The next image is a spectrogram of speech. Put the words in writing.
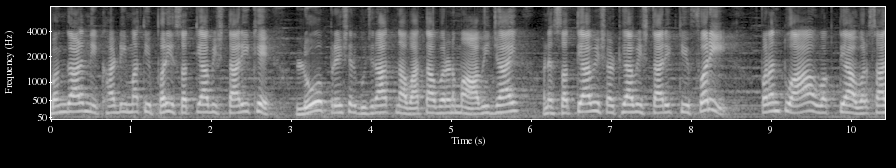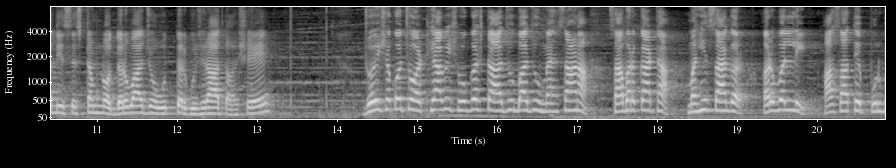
બંગાળની ખાડીમાંથી ફરી સત્યાવીસ તારીખે લો પ્રેશર ગુજરાતના વાતાવરણમાં આવી જાય અને સત્યાવીસ, અઠ્યાવીસ તારીખથી ફરી, પરંતુ આ વખતે આ વરસાદી સિસ્ટમનો દરવાજો ઉત્તર ગુજરાત હશે. જોઈ શકો છો અઠ્યાવીસ ઓગસ્ટ આજુબાજુ મહેસાણા, સાબરકાંઠા, મહીસાગર, અરવલ્લી, આ સાથે પૂર્વ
